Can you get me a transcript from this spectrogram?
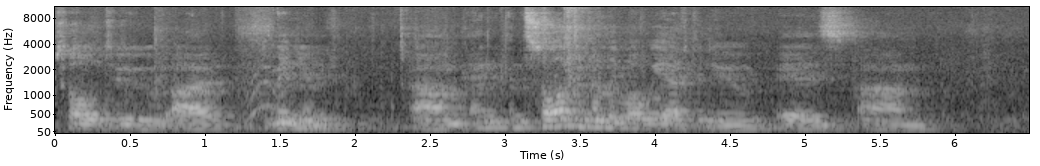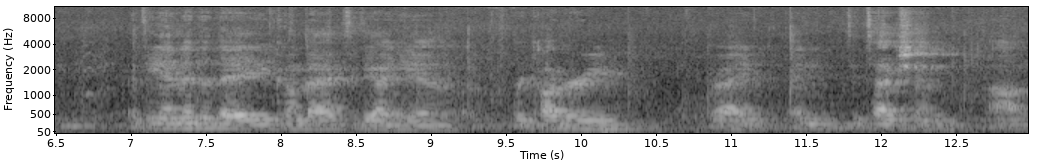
sold to uh, Dominion. Um, and, and so ultimately what we have to do is, um, at the end of the day, you come back to the idea of recovery, right, and detection. Um,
